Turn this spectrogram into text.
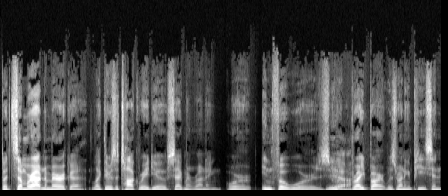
but somewhere out in America, like there was a talk radio segment running, or Infowars, Yeah. or Breitbart was running a piece, and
